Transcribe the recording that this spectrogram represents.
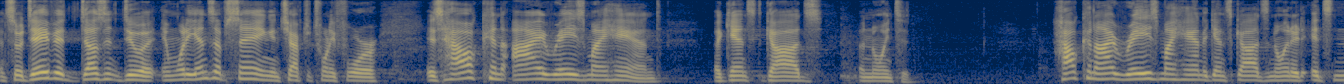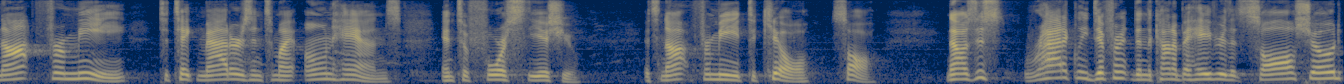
And so David doesn't do it. And what he ends up saying in chapter 24 is, How can I raise my hand against God's anointed? How can I raise my hand against God's anointed? It's not for me to take matters into my own hands and to force the issue. It's not for me to kill Saul. Now, is this radically different than the kind of behavior that Saul showed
